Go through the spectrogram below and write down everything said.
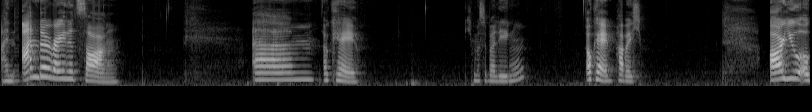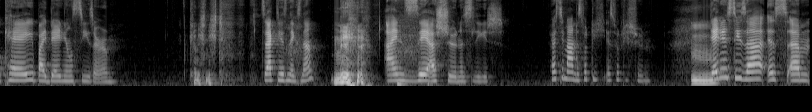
Ein underrated Song. Ähm, okay. Ich muss überlegen. Okay, habe ich. Are You Okay by Daniel Caesar. Kenne ich nicht. Sagt dir jetzt nichts, ne? Nee. Ein sehr schönes Lied. Hörst du mal an, ist wirklich, ist wirklich schön. Mhm. Daniel Caesar ist, ähm,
